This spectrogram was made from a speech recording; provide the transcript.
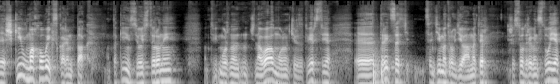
Е, Шків маховик, скажімо так. От такий з цієї сторони. От можна на вал, можна через отверстие. Е, 30 см діаметр. 600 гривень стоїть.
